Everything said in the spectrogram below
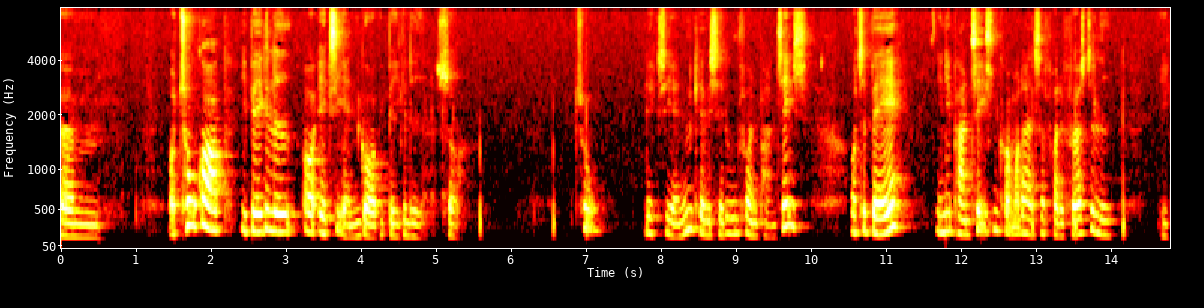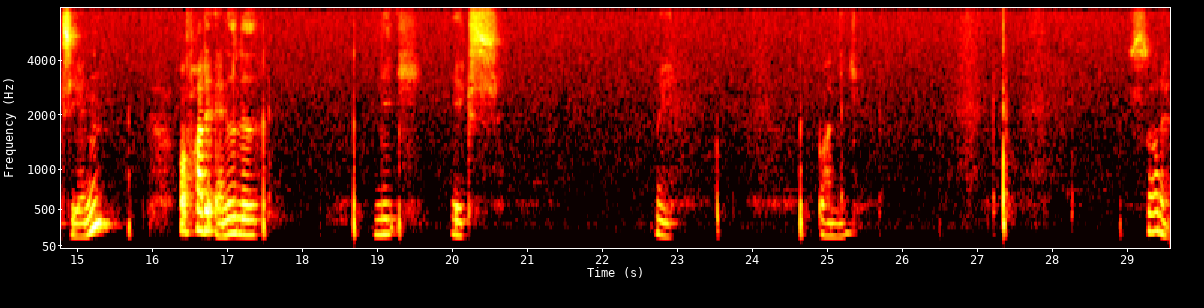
Øhm, og 2 går op i begge led, og x i anden går op i begge led. Så 2 x i anden kan vi sætte uden for en parentes. Og tilbage inde i parentesen kommer der altså fra det første led x i anden, og fra det andet led 9x med bare 9. Sådan.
